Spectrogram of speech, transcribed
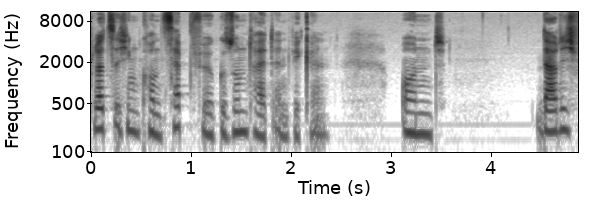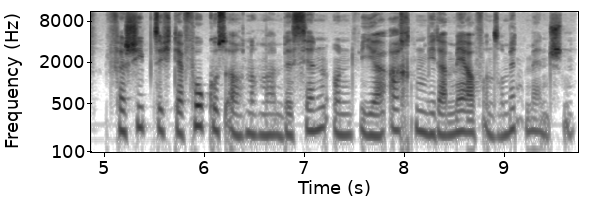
plötzlich ein Konzept für Gesundheit entwickeln. Und dadurch verschiebt sich der Fokus auch noch mal ein bisschen und wir achten wieder mehr auf unsere Mitmenschen.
